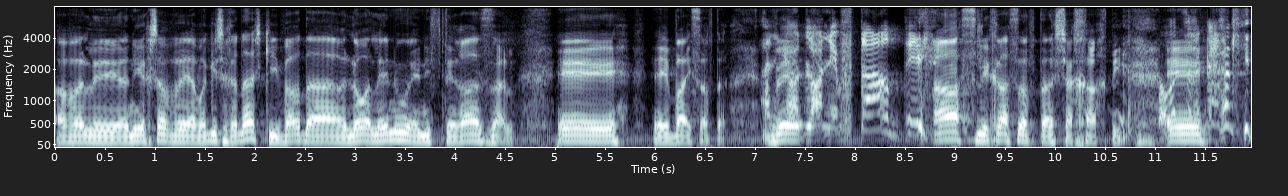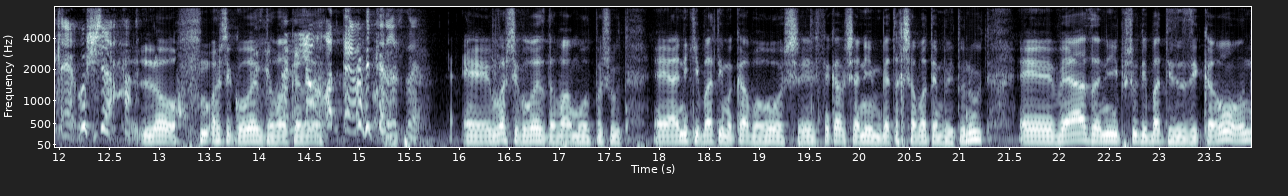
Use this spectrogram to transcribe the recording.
אבל אה, אני עכשיו אה, המגיש החדש כי ורדה, לא עלינו, אה, נפטרה ז"ל. אה, אה, ביי סבתא. אני עוד לא נפטרתי. אה, סליחה סבתא, שכחתי. רוצה אה, לקחת לי את הירושה. לא, מה שקורה זה דבר אני כזה. לא חותמת על זה. אה, מה שקורה זה דבר מאוד פשוט. אה, אני קיבלתי מכה בראש אה, לפני כמה שנים, בטח שמעתם בעיתונות, ואז אני פשוט איבדתי את הזיכרון,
